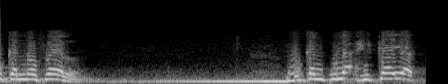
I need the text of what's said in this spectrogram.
bukan novel. Bukan pula hikayat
